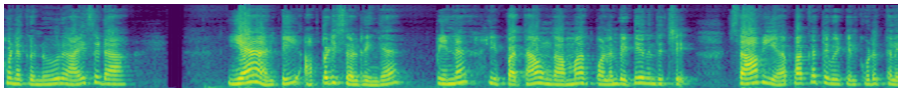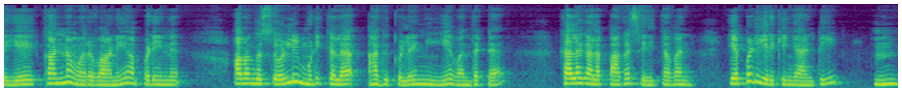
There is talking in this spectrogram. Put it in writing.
உனக்கு நூறு ஆயுசுடா. ஏன் ஆண்டி அப்படி சொல்றீங்க? பின்ன இப்பதான் உங்க அம்மா புலம்பிட்டு இருந்துச்சு. சாவிய பக்கத்து வீட்டில் கொடுக்கலையே கண்ணன் வருவானே அப்படின்னு. அவங்க சொல்லி முடிக்கல அதுக்குள்ளே நீயே வந்துட்ட. கலகலப்பாக சிரித்தவன். எப்படி இருக்கீங்க ஆண்டி? ம்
